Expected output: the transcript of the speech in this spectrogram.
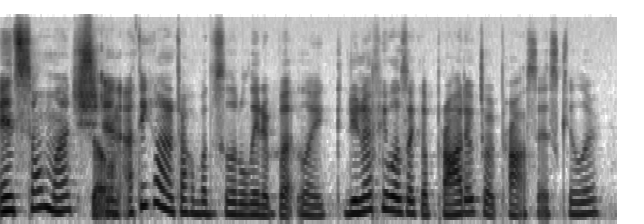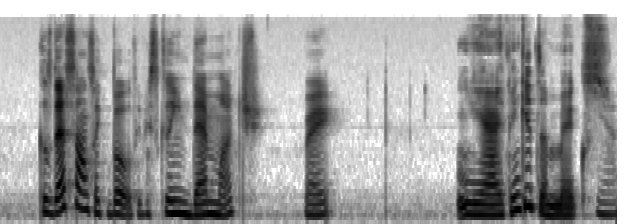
And it's so much. So- And I think I want to talk about this a little later, but like, do you know if he was like a product or a process killer? Because that sounds like both. If he's killing that much, right? Yeah, I think it's a mix. Yeah.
